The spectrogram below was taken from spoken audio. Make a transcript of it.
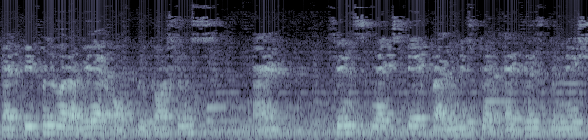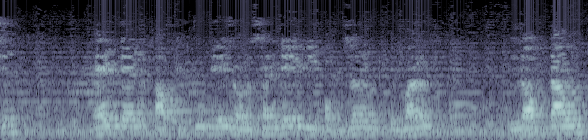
that people were aware of precautions and since next day Prime Minister addressed the nation and then after two days on Sunday we observed a month lockdown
